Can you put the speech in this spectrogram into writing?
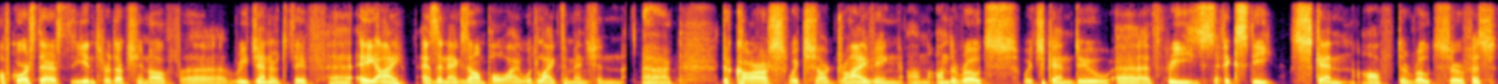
Of course, there's the introduction of uh, regenerative uh, AI. As an example, I would like to mention uh, the cars which are driving on on the roads, which can do a 360 scan of the road surface.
